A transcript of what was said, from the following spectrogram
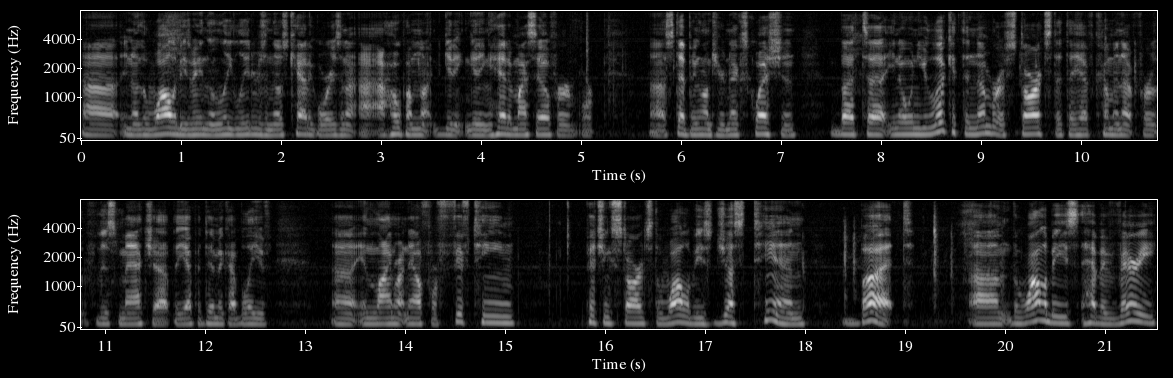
uh, you know the Wallabies being the league leaders in those categories, and I, I hope I'm not getting getting ahead of myself or, or uh, stepping onto your next question. But uh, you know when you look at the number of starts that they have coming up for, for this matchup, the epidemic, I believe, uh, in line right now for 15 pitching starts, the Wallabies just 10, but um, the Wallabies have a very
